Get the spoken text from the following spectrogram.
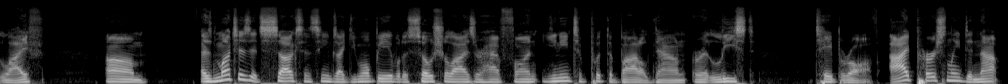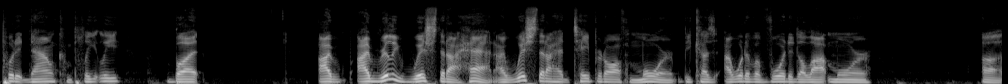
life. Um, as much as it sucks and seems like you won't be able to socialize or have fun, you need to put the bottle down or at least taper off. I personally did not put it down completely, but I I really wish that I had. I wish that I had tapered off more because I would have avoided a lot more uh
